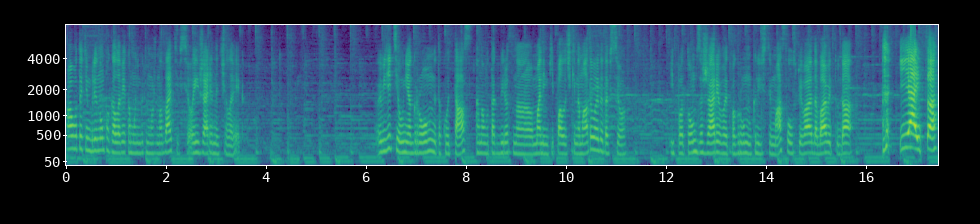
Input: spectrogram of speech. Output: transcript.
А вот этим блином по голове кому-нибудь можно дать, и все, и жареный человек. Видите, у нее огромный такой таз. Она вот так берет на маленькие палочки, наматывает это все. И потом зажаривает в огромном количестве масла, успевая добавить туда яйца.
